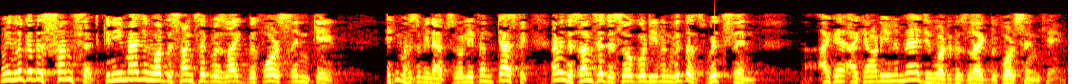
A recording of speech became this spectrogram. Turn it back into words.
I mean, look at the sunset. Can you imagine what the sunset was like before sin came? It must have been absolutely fantastic. I mean, the sunset is so good even with us, with sin. I, can, I cannot even imagine what it was like before sin came.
